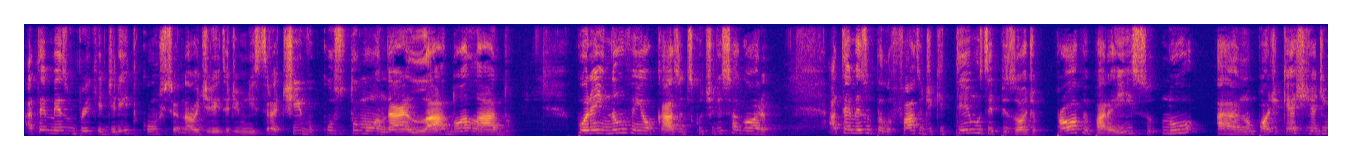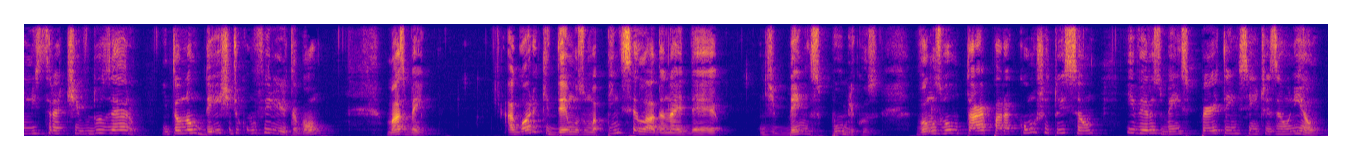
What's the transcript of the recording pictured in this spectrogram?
até mesmo porque direito constitucional e direito administrativo costumam andar lado a lado. Porém, não vem ao caso discutir isso agora até mesmo pelo fato de que temos episódio próprio para isso no, ah, no podcast de administrativo do zero. Então não deixe de conferir, tá bom? Mas bem, agora que demos uma pincelada na ideia de bens públicos, vamos voltar para a Constituição e ver os bens pertencentes à União.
